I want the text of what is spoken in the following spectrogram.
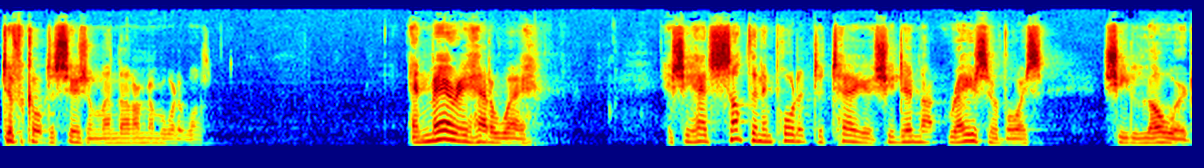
difficult decision, Linda. I don't remember what it was. And Mary had a way. If she had something important to tell you, she did not raise her voice, she lowered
